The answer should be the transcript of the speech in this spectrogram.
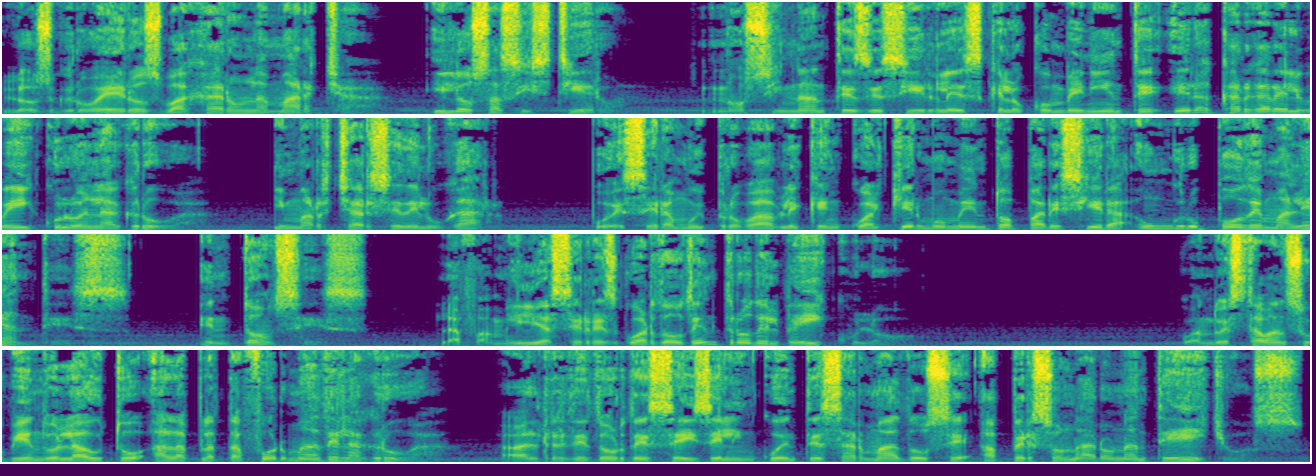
Los grueros bajaron la marcha y los asistieron, no sin antes decirles que lo conveniente era cargar el vehículo en la grúa y marcharse del lugar, pues era muy probable que en cualquier momento apareciera un grupo de maleantes. Entonces, la familia se resguardó dentro del vehículo cuando estaban subiendo el auto a la plataforma de la grúa, alrededor de seis delincuentes armados se apersonaron ante ellos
